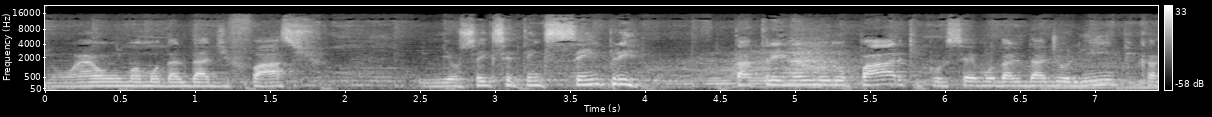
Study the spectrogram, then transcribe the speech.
Não é uma modalidade fácil. E eu sei que você tem que sempre estar treinando no parque por ser modalidade olímpica.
